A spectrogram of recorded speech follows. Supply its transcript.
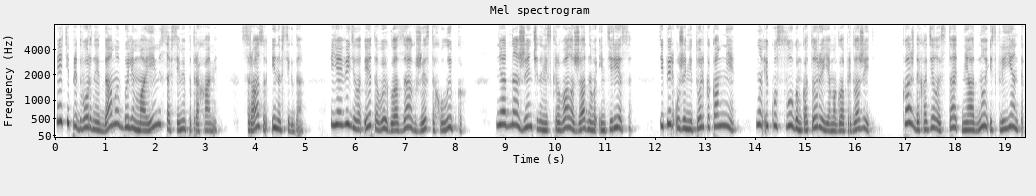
Эти придворные дамы были моими со всеми потрохами. Сразу и навсегда. Я видела это в их глазах, жестах, улыбках. Ни одна женщина не скрывала жадного интереса. Теперь уже не только ко мне, но и к услугам, которые я могла предложить. Каждой хотелось стать не одной из клиенток,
